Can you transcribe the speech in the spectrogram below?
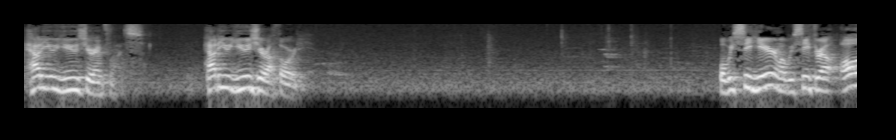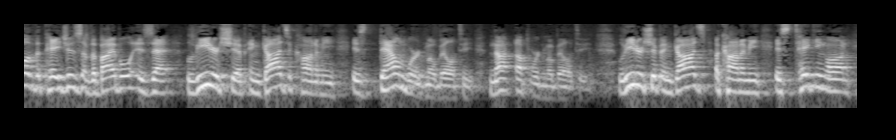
How do you use your influence? How do you use your authority? What we see here and what we see throughout all of the pages of the Bible is that leadership in God's economy is downward mobility, not upward mobility. Leadership in God's economy is taking on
